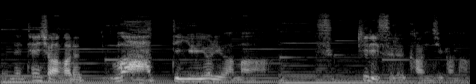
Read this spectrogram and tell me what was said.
ね、テンション上がる、うわーっていうよりはまあ、すっきりする感じかな。ね、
